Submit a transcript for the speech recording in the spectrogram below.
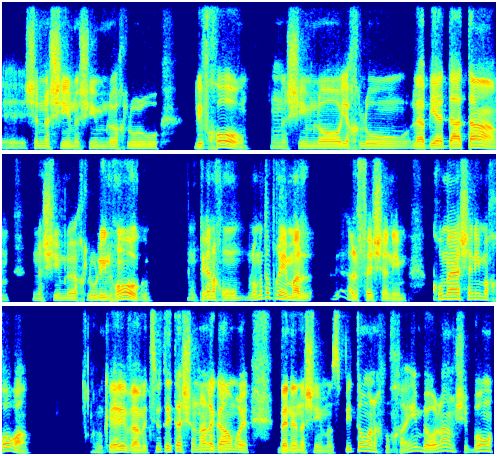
אה, של נשים, נשים לא יכלו לבחור, נשים לא יכלו להביע את דעתם, נשים לא יכלו לנהוג. אוקיי? אנחנו לא מדברים על אלפי שנים, קחו מאה שנים אחורה. אוקיי? Okay, והמציאות הייתה שונה לגמרי בין הנשים. אז פתאום אנחנו חיים בעולם שבו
